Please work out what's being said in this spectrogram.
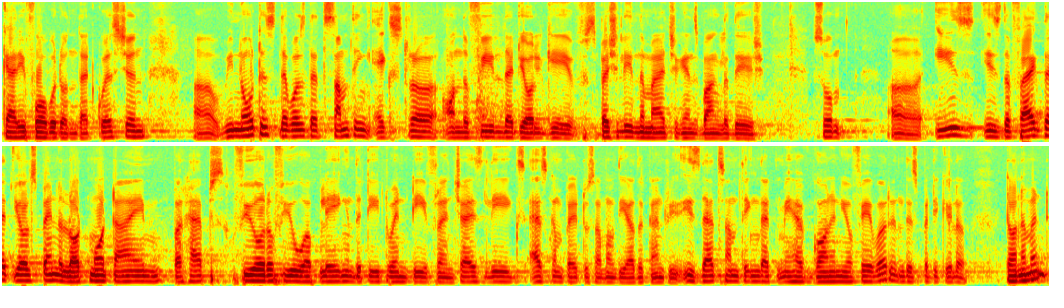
carry forward on that question. Uh, we noticed there was that something extra on the field that you all gave, especially in the match against Bangladesh. So uh, is, is the fact that you all spend a lot more time, perhaps fewer of you are playing in the T20 franchise leagues as compared to some of the other countries. Is that something that may have gone in your favor in this particular tournament?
